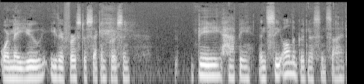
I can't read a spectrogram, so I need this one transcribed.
or may you, either first or second person, be happy and see all the goodness inside.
